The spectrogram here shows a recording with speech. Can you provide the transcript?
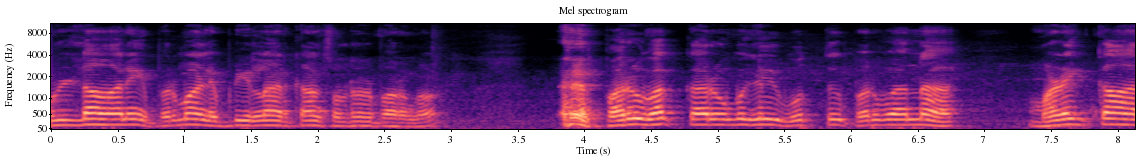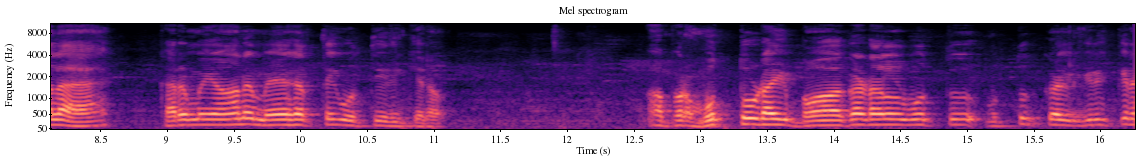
உள்ளானே. பெருமாள் எப்படியெல்லாம் இருக்கான்னு சொல்கிறாரு பாருங்க. பருவ கருமுகில் ஒத்து பருவன்னா மழைக்கால கருமையான மேகத்தை ஒத்திருக்கிறோம். அப்புறம் முத்துடை பாகடல் முத்து முத்துக்கள் இருக்கிற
